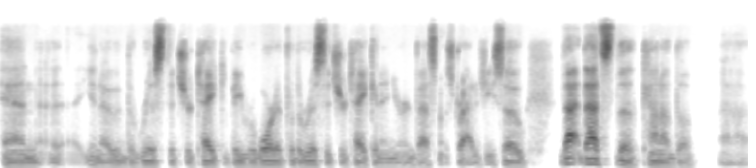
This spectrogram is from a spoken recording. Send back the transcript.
and uh, you know the risk that you're taking be rewarded for the risk that you're taking in your investment strategy. So that that's the kind of the uh,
